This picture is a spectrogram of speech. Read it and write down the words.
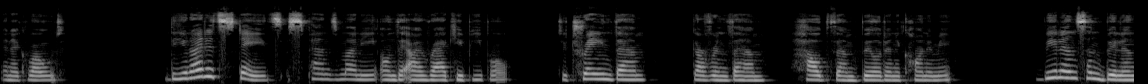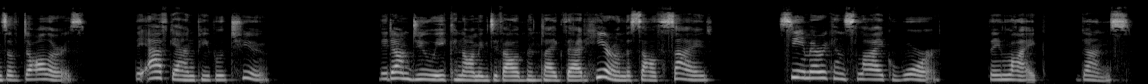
And I quote The United States spends money on the Iraqi people to train them, govern them, help them build an economy. Billions and billions of dollars. The Afghan people, too. They don't do economic development like that here on the South Side. See, Americans like war, they like guns.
